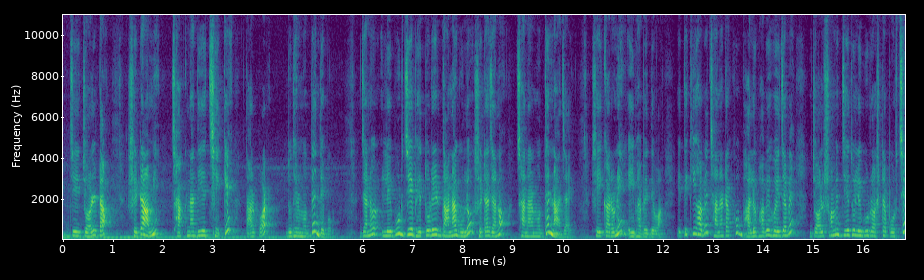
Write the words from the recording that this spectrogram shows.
যে জলটা, সেটা আমি ছাকনা দিয়ে ছেঁকে তারপর দুধের মধ্যে দেব। যেন লেবুর যে ভেতরের দানাগুলো, সেটা যেন ছানার মধ্যে না যায়। সেই কারণে এইভাবে দেওয়া। এতে কি হবে? ছানাটা খুব ভালোভাবে হয়ে যাবে। জল সমেত যেহেতু লেবুর রসটা পড়ছে,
